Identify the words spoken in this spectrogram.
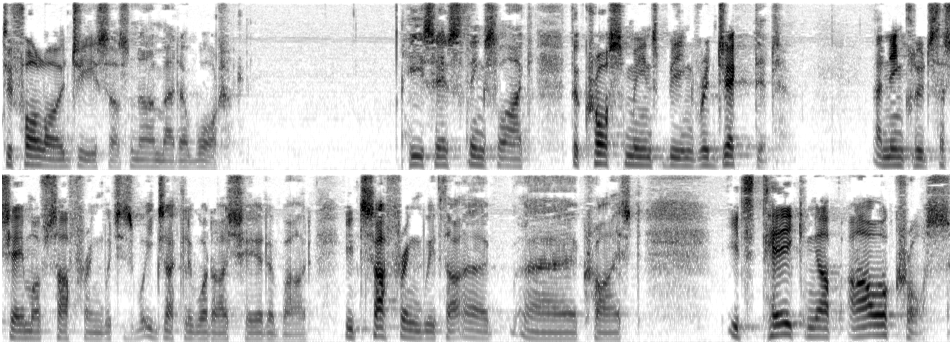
to follow Jesus no matter what, he says things like the cross means being rejected and includes the shame of suffering, which is exactly what I shared about. It's suffering with uh, uh, Christ, it's taking up our cross.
